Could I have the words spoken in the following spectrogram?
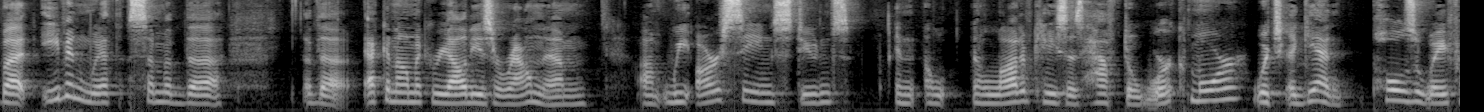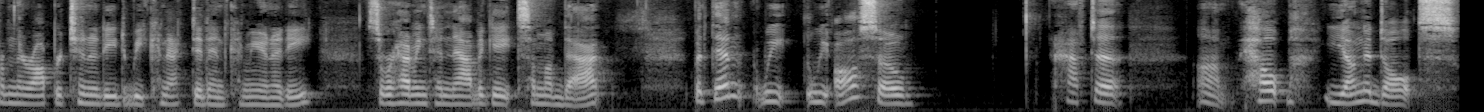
but even with some of the the economic realities around them, um, we are seeing students in a, in a lot of cases have to work more, which again pulls away from their opportunity to be connected in community. So we're having to navigate some of that. But then we we also have to um, help young adults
